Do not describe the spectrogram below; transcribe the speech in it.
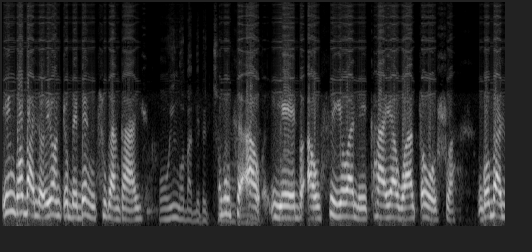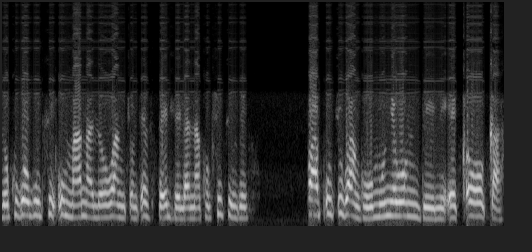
Ingoba leyo nto bebengithuka ngayo. Or ingoba bebekuthola ukuthi aw yebo awusiyo wale khaya waxoshwa. Ngoba lokhu kokuthi umama lo wangitshontshe esibhedlela nakho kushuthi nje kwaputshuka ngomunye womndeni exoxa.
